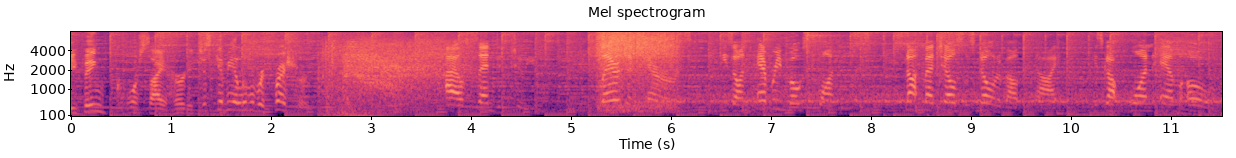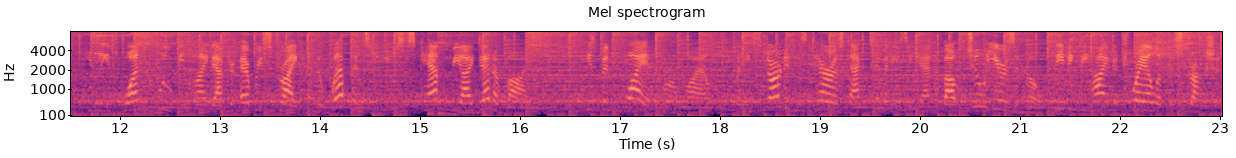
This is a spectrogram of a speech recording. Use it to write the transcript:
briefing? Of course I heard it. Just give me a little refresher. I'll send it to you. Blair's a terrorist. He's on every most wanted list. Not much else is known about the guy. He's got one M.O. He leaves one clue behind after every strike, and the weapons he uses can't be identified. He's been quiet for a while, but he started his terrorist activities again about two years ago, leaving behind a trail of destruction.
